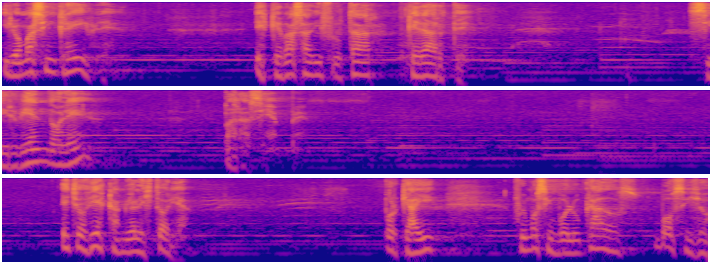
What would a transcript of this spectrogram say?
Y lo más increíble es que vas a disfrutar quedarte sirviéndole para siempre. Hechos 10 cambió la historia, porque ahí fuimos involucrados, vos y yo.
